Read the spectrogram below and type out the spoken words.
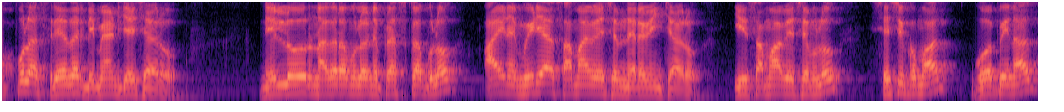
అప్పుల శ్రీధర్ డిమాండ్ చేశారు. నెల్లూరు నగరంలోని ప్రెస్ క్లబ్లో ఆయన మీడియా సమావేశం నిర్వహించారు. ఈ సమావేశంలో శశికుమార్ గోపీనాథ్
